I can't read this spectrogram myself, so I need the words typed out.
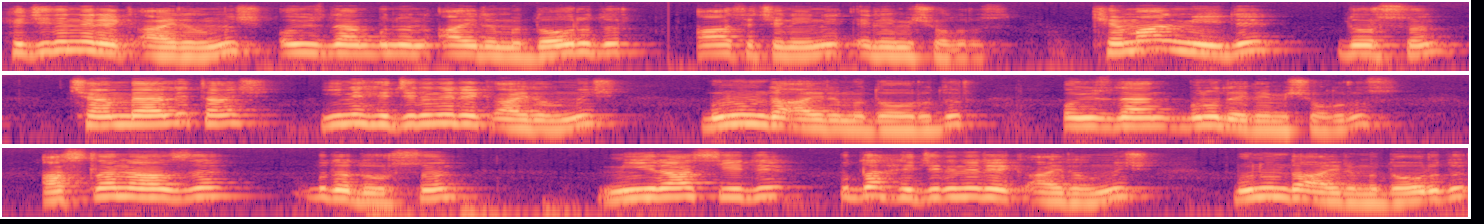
hecelenerek ayrılmış. O yüzden bunun ayrımı doğrudur. A seçeneğini elemiş oluruz. Kemal miydi? Dursun. Çemberli taş yine hecelenerek ayrılmış. Bunun da ayrımı doğrudur. O yüzden bunu da elemiş oluruz. Aslan ağzı bu da dursun. Miras yedi bu da hecelenerek ayrılmış. Bunun da ayrımı doğrudur.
